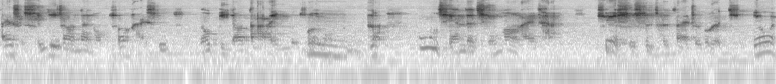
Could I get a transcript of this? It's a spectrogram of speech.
但是实际上在农村还是有比较大的一个作用。那目前的情况来看，确实是存在这个问题，因为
